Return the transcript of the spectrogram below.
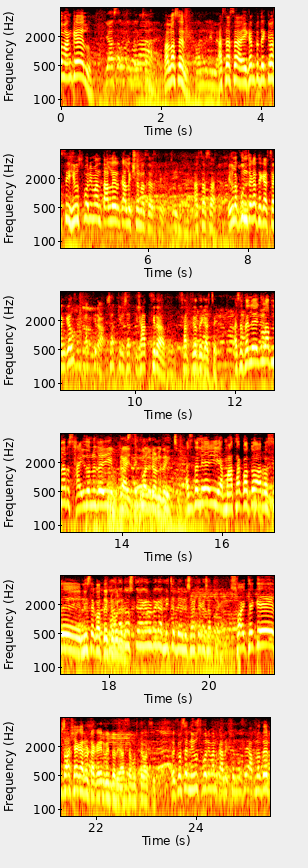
আলাইকুম আঙ্কেল। ভালো আছেন? আচ্ছা আচ্ছা এখানে তো দেখতে পাচ্ছি হিউজ পরিমাণ তালের কালেকশন আছে আজকে। আচ্ছা আচ্ছা এগুলো কোন জায়গা থেকে আসছে আঙ্কেল? সাতক্ষীরা। সাতক্ষীরা। থেকে আসছে। আচ্ছা তাহলে এগুলো আপনার সাইজ অনুযায়ী প্রাইস কোয়ালিটি অনুযায়ী। আচ্ছা তাহলে এই মাথা কত আর হচ্ছে নিচে কত একটু বলে। দশ টাকা এগারো টাকা নিচে দেয় ছয় টাকা সাত টাকা। ছয় থেকে দশ এগারো টাকা এর ভিতরে আচ্ছা বুঝতে পারছি। দেখতে পাচ্ছেন নিউজ পরিমাণ কালেকশন আছে আপনাদের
